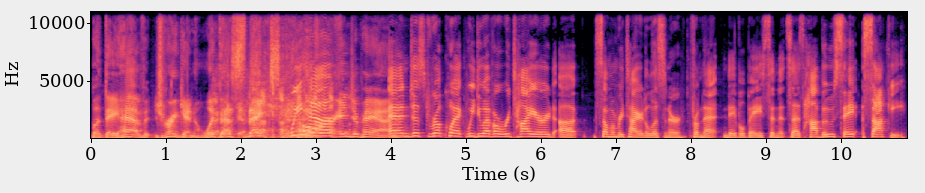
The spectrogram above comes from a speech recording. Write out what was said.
but they have drinking with the snakes We over have- in Japan. And just real quick, we do have a retired, uh, someone retired, a listener from that naval base, and it says Habu Se- Saki.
